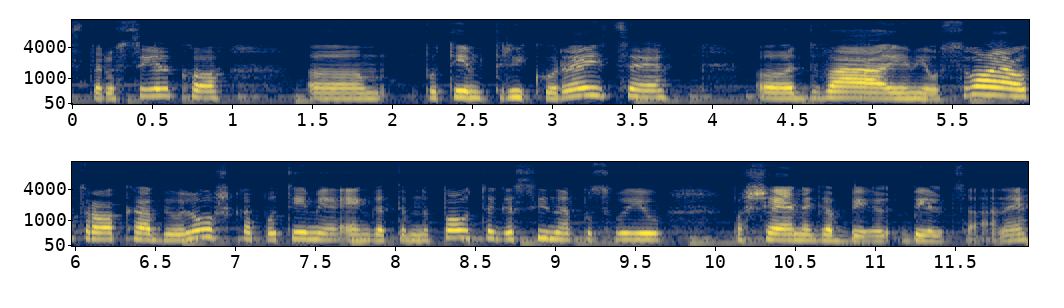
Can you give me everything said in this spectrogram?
staroseljko, um, potem tri Korejce, uh, dva je imel svoja otroka, biološka, potem je enega temnopoltega sina posvojil, pa še enega bel, belca. Uh,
